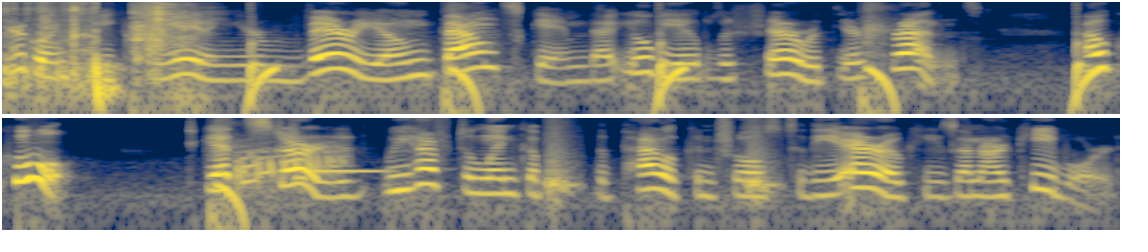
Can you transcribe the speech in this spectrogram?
you're going to be creating your very own bounce game that you'll be able to share with your friends. How cool! To get started, we have to link up the paddle controls to the arrow keys on our keyboard.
